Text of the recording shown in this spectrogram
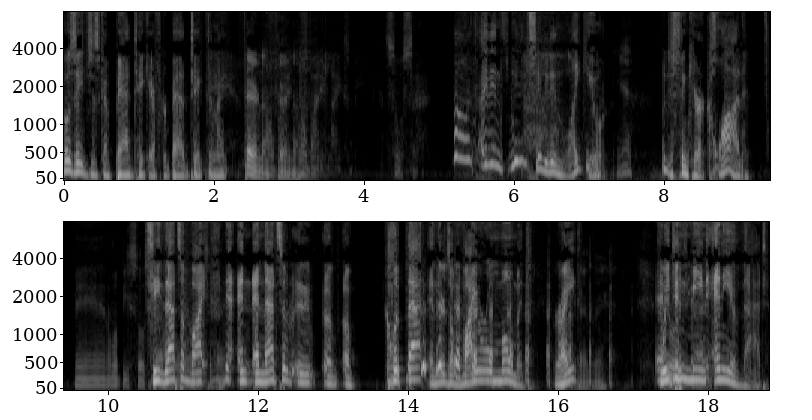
Jose just got bad take after bad take tonight. Fair enough. fair enough. nobody likes me. It's so sad. Well, I didn't. We didn't say we didn't like you. Yeah. We just think you're a clod. Man, I'm gonna be so. Sad. See, sad that's a when vi- I win tonight. yeah, and and that's a, a, a clip that, and there's a viral moment, right? Right there. we didn't mean guys. any of that.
